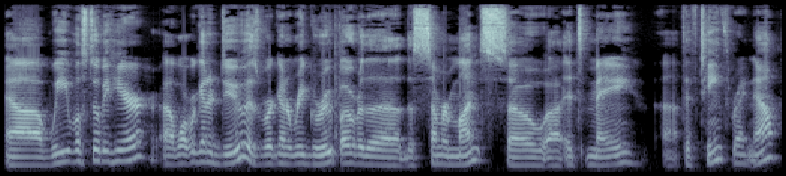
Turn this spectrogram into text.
Uh, we will still be here. Uh, what we're going to do is we're going to regroup over the, the summer months. So uh, it's May uh, 15th right now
